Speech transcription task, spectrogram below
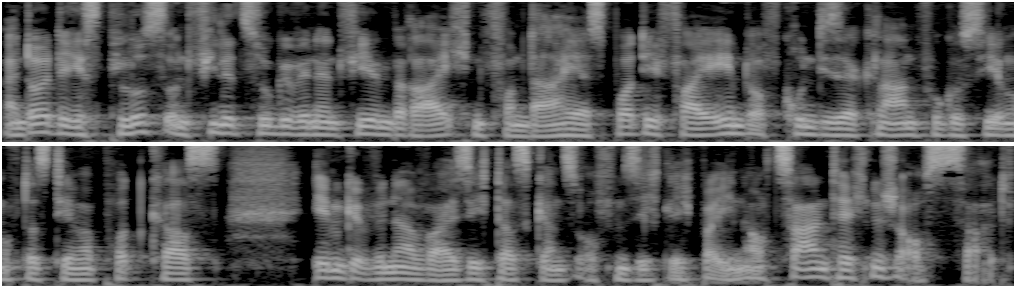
ein deutliches Plus und viele Zugewinne in vielen Bereichen. Von daher Spotify eben aufgrund dieser klaren Fokussierung auf das Thema Podcast im Gewinner, weil sich das ganz offensichtlich bei Ihnen auch zahlentechnisch auszahlt.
